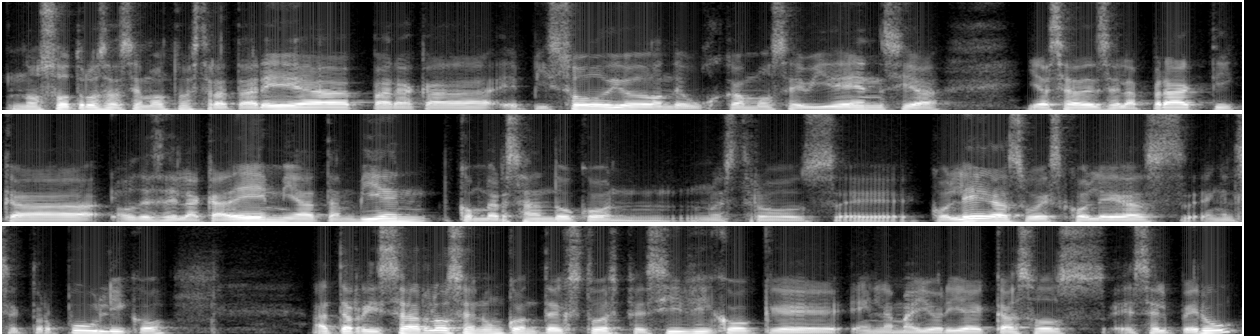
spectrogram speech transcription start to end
nosotros hacemos nuestra tarea para cada episodio donde buscamos evidencia ya sea desde la práctica o desde la academia, también conversando con nuestros eh, colegas o ex colegas en el sector público, aterrizarlos en un contexto específico que en la mayoría de casos es el Perú.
